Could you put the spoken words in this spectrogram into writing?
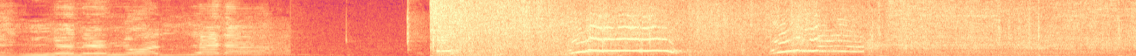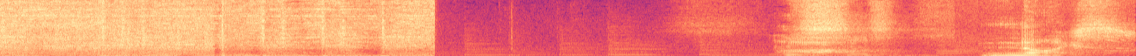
ഇങ്ങനെയൊന്നും അല്ലടാ Nice.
